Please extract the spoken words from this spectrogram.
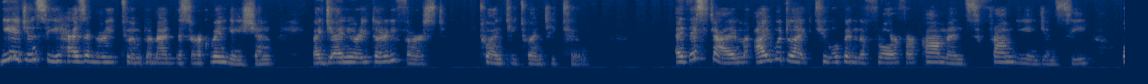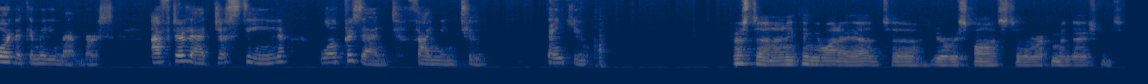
The agency has agreed to implement this recommendation by January 31st, 2022. At this time, I would like to open the floor for comments from the agency or the committee members. After that, Justine will present finding two. Thank you. Kristen, anything you want to add to your response to the recommendations?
